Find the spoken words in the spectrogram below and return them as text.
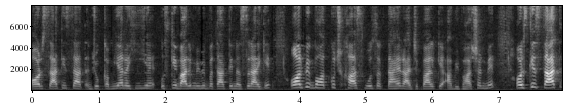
और साथ ही साथ जो कमियाँ रही है, उसके बारे में भी बताते नज़र आएँगे। और भी बहुत कुछ खास हो सकता है राज्यपाल के अभिभाषण में और इसके साथ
